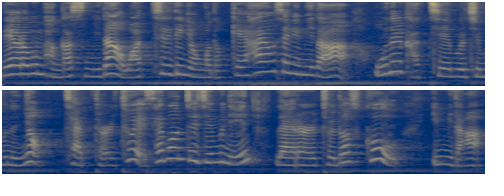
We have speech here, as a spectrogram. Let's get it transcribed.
네 여러분 반갑습니다. 왓츠리딩 영어 덕혜 하영쌤입니다. 오늘 같이 해볼 질문은요. Chapter 2의 세 번째 질문인 Letter to the School 입니다.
